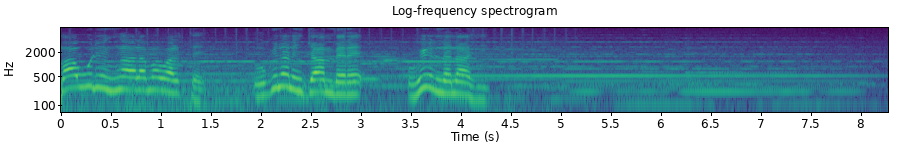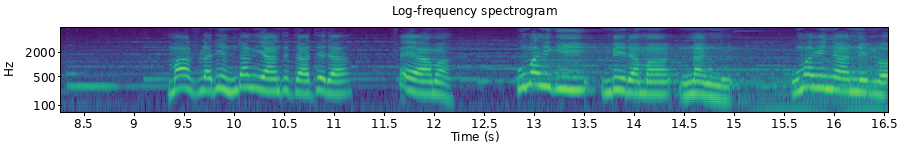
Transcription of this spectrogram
ma wuli ŋala ma walte ugina nin jambere uhil nanahi ma filadi ndang da feyama uma higi mbida ma nangne uma hi nyanni lo.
